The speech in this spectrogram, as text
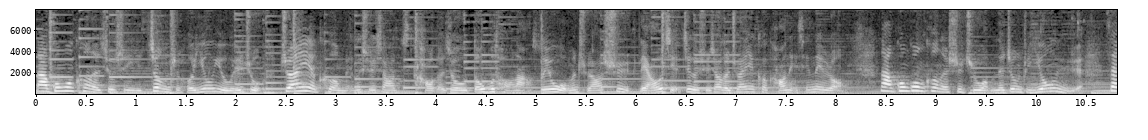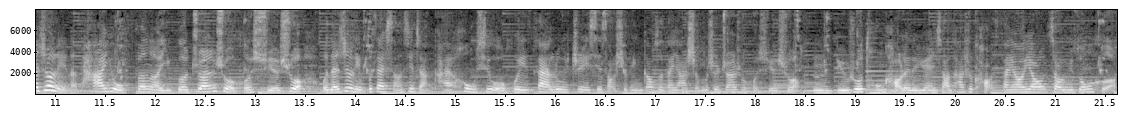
那公共课呢，就是以政治和英语为主，专业课每个学校考的就都不同了。所以我们主要是了解这个学校的专业课考哪些内容。那公共课呢，是指我们的政治、英语。在这里呢，它又分了一个专硕和学硕。我在这里不再详细展开，后期我会再录制一些小视频，告诉大家什么是专硕和学硕。嗯，比如说统考类的院校，它是考三幺幺教育综合。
